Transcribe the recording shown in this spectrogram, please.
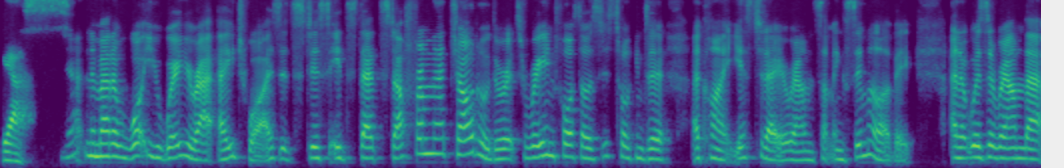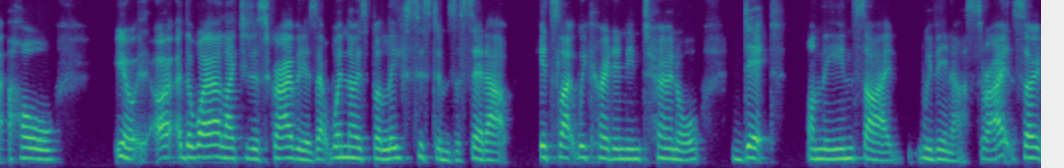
Yes. Yeah no matter what you where you're at age wise it's just it's that stuff from that childhood or it's reinforced. I was just talking to a client yesterday around something similar vic and it was around that whole you know, I, the way I like to describe it is that when those belief systems are set up, it's like we create an internal debt on the inside within us, right? So,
